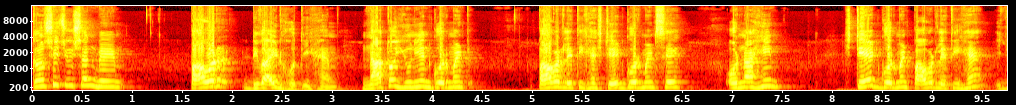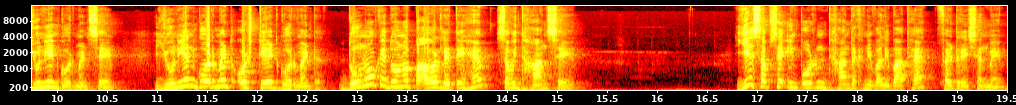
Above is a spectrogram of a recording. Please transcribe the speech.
कॉन्स्टिट्यूशन में पावर डिवाइड होती है। ना तो यूनियन गवर्नमेंट पावर लेती है स्टेट गवर्नमेंट से, और ना ही स्टेट गवर्नमेंट पावर लेती है यूनियन गवर्नमेंट से। यूनियन गवर्नमेंट और स्टेट गवर्नमेंट दोनों के दोनों पावर लेते हैं संविधान से। यह सबसे इंपॉर्टेंट ध्यान रखने वाली बात है फेडरेशन में।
